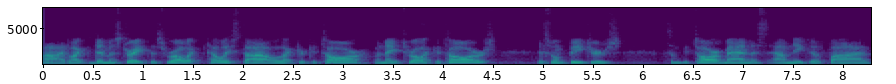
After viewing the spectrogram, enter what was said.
Hi, I'd like to demonstrate this Relic Tele-Style electric guitar by Nate's Relic Guitars. This one features some Guitar Madness Alnico 5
